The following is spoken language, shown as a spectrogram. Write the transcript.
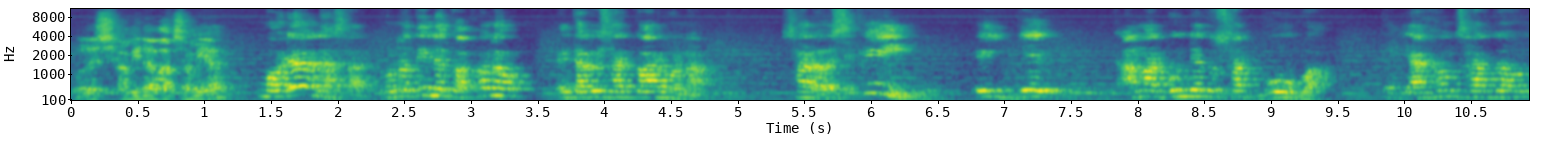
বোনের স্বামী না বাচ্চা মিয়া? মরেও না স্যার। কোনোদিনও কখনো এই দাবি স্যার করব না। স্যার হয়েছে কি এই যে আমার বোনটা তো স্যার বউবা তো এখন স্যার যখন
